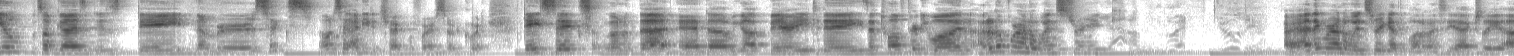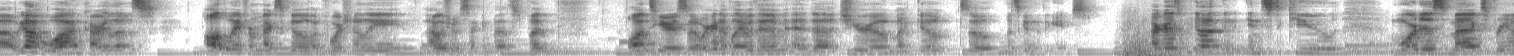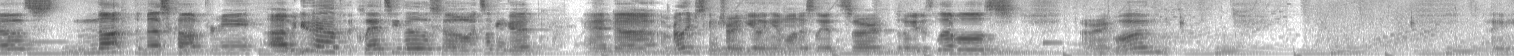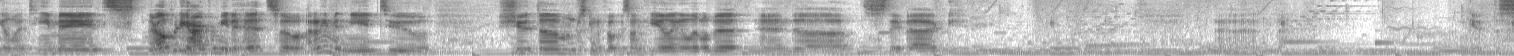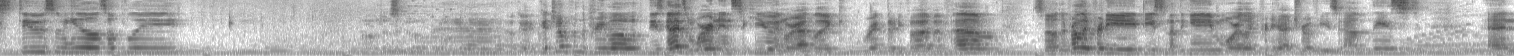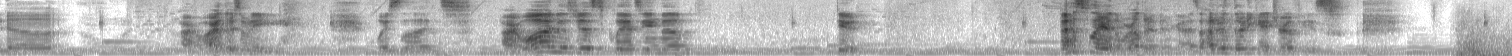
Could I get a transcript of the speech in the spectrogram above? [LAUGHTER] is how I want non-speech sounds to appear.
Yo, what's up guys? It is day number six. I want to say I need to check before I start recording. Day six, I'm going with that, and uh, we got Berry today. He's at 12:31. I don't know if we're on a win streak. All right, I think we're on a win streak at the bottom. I see actually. Uh, we got Juan Carlos, all the way from Mexico. Unfortunately, I wish it was second best, but Juan's here, so we're gonna play with him and uh, Chiro, my goat. So let's get into the games. All right, guys, we got an insta queue. Mortis, Max, Primos, not the best comp for me. Uh, we do have a Clancy though, so it's looking good. And uh, I'm probably just gonna try healing him honestly at the start. Then I'll get his levels. Alright, one. I can heal my teammates. They're all pretty hard for me to hit, so I don't even need to shoot them. I'm just gonna focus on healing a little bit and uh, stay back. Do some heals, hopefully. I'll just go over here. Okay, good jump from the Primo. These guys were in insta-queue and we're at like rank 35 MM. So they're probably pretty decent at the game or like pretty high trophies at least. And uh, Alright, why are there so many [LAUGHS] voice lines? Alright, Juan is just Clancying them. Dude. Best player in the world right there, guys. 130k trophies.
